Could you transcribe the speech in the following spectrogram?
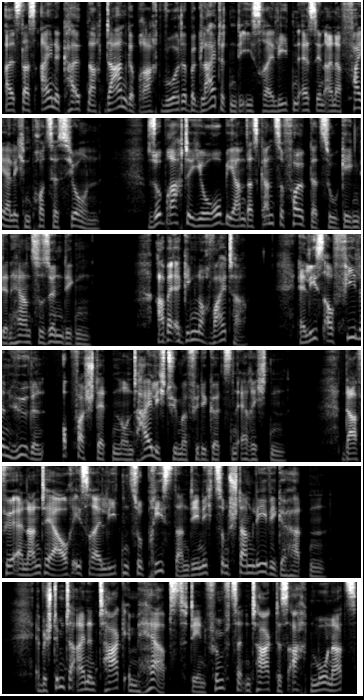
Als das eine Kalb nach Dan gebracht wurde, begleiteten die Israeliten es in einer feierlichen Prozession. So brachte Jerobiam das ganze Volk dazu, gegen den Herrn zu sündigen. Aber er ging noch weiter. Er ließ auf vielen Hügeln Opferstätten und Heiligtümer für die Götzen errichten. Dafür ernannte er auch Israeliten zu Priestern, die nicht zum Stamm Levi gehörten. Er bestimmte einen Tag im Herbst, den 15. Tag des achten Monats,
